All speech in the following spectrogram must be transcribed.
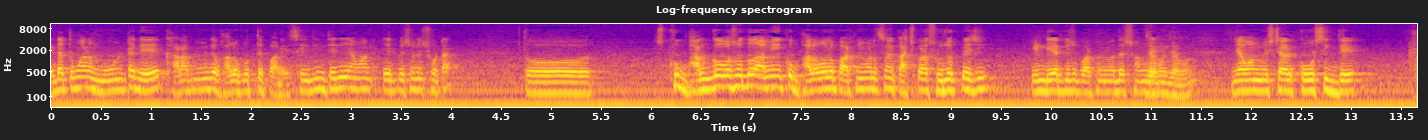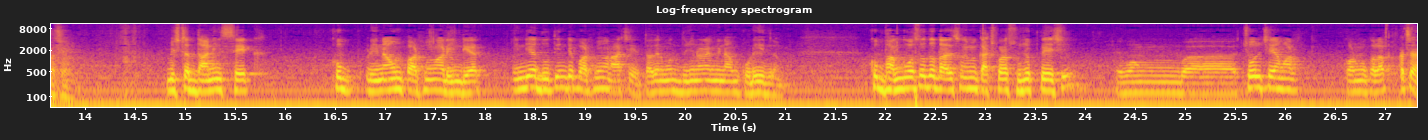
এটা তোমার মনটাকে খারাপ মনকে ভালো করতে পারে। সেই দিন থেকেই আমার এর পেছনে ছোটা। তো খুব ভাগ্যবশত আমি খুব ভালো ভালো পারফিউমারদের সঙ্গে কাজ করার সুযোগ পেয়েছি। ইন্ডিয়ার কিছু পারফিউমারদের সঙ্গে। যেমন যেমন? যেমন মিস্টার কৌশিক দে। আচ্ছা। মিস্টার দানি শেখ খুব রিনাউন্ড পারফিউমার ইন্ডিয়ার। ইন্ডিয়ার দু তিনটে পারফিউমার আছে তাদের মধ্যে দুজনের আমি নাম করিয়ে দিলাম। খুব ভাগ্যবশত তাদের সঙ্গে আমি কাজ করার সুযোগ পেয়েছি এবং চলছে আমার কর্মকলাপ? আচ্ছা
